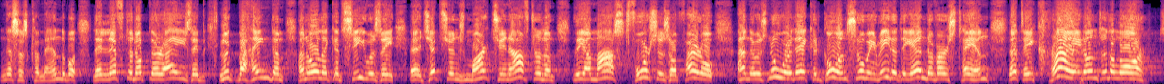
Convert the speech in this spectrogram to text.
And this is commendable. They lifted up their eyes, they looked behind them, and all they could see was the Egyptians marching after them, the amassed forces of Pharaoh, and there was nowhere they could go. And so we read at the end of verse 10 that they cried unto the Lord.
